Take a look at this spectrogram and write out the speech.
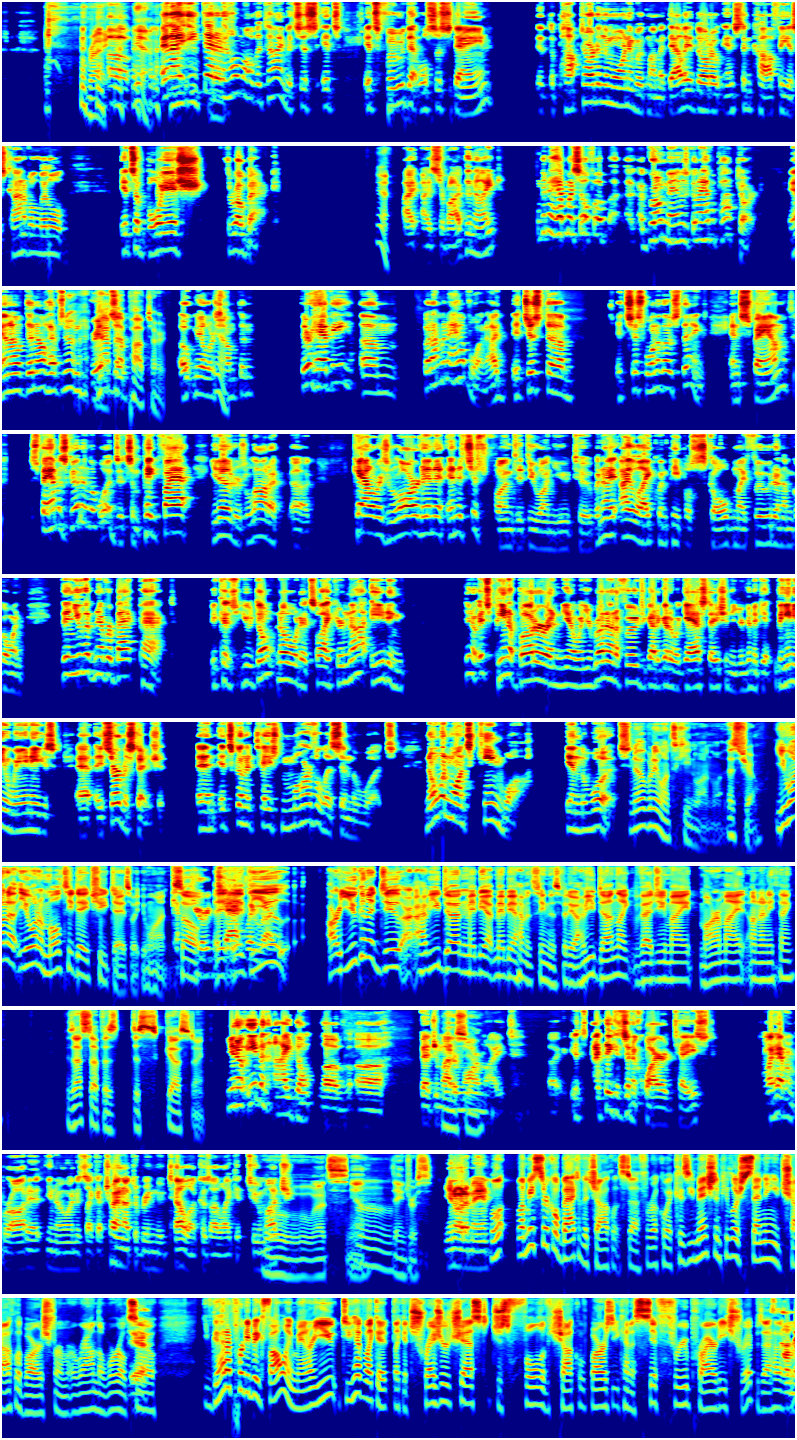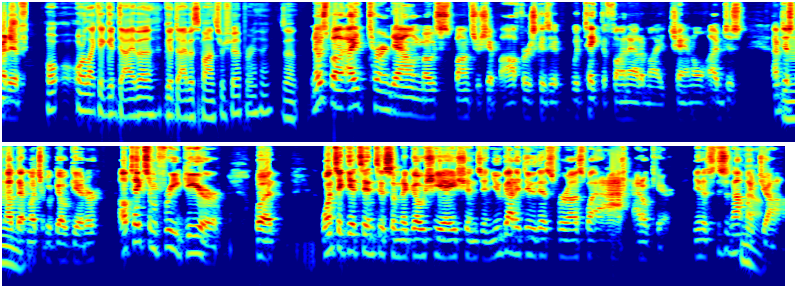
right? Uh, yeah. and I eat that at home all the time. It's just it's it's food that will sustain. The Pop Tart in the morning with my Medaglia d'Oro instant coffee is kind of a little. It's a boyish throwback. Yeah. I, I survived the night. I'm going to have myself a a grown man is going to have a Pop Tart, and I'll, then I'll have You some know, grits have that Pop Tart. oatmeal or Yeah. something. They're heavy, um, but I'm going to have one. I it just um, it's just one of those things. And spam, spam is good in the woods. It's some pig fat. You know, there's a lot of uh, calories and lard in it, and it's just fun to do on YouTube. And I, I like when people scold my food, and I'm going, then you have never backpacked because you don't know what it's like. You're not eating. You know, it's peanut butter, and you know when you run out of food, you got to go to a gas station, and you're going to get beanie weenies at a service station and it's going to taste marvelous in the woods. No one wants quinoa in the woods. Nobody wants quinoa in one. That's true. You want a you want a multi day cheat day is what you want. So You're exactly if you are you gonna do? Have you done? Maybe I- maybe I haven't seen this video. Have you done like Vegemite, Marmite on anything? Because that stuff is disgusting. You know, even I don't love uh, Vegemite Yes, or yeah. Marmite. Uh, it's I think it's an acquired taste. I haven't brought it, you know, and it's like I try not to bring Nutella because I like it too much. Ooh, that's yeah, Mm. dangerous. You know what I mean? Well, let me circle back to the chocolate stuff real quick because you mentioned people are sending you chocolate bars from around the world. Yeah. So you've got a pretty big following, man. Are you? Do you have like a like a treasure chest just full of chocolate bars that you kind of sift through prior to each trip? Is that how that Affirmative. works? Or, or like a Godiva Godiva sponsorship or anything? Is that No spon- I turn down most sponsorship offers because it would take the fun out of my channel. I'm just I'm just not Mm. that much of a go getter. I'll take some free gear, but once it gets into some negotiations and you got to do this for us, well, ah, I don't care. You know, this is not my job.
